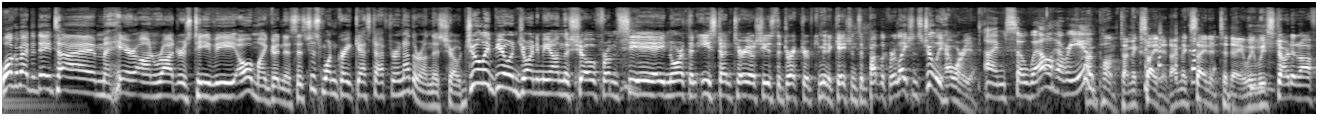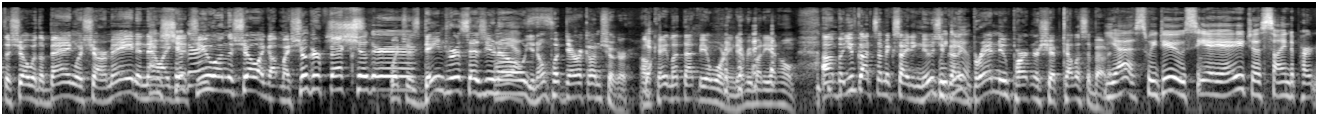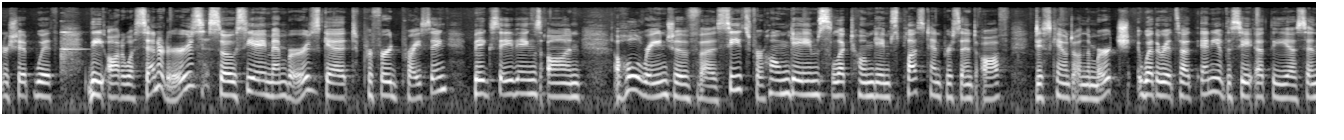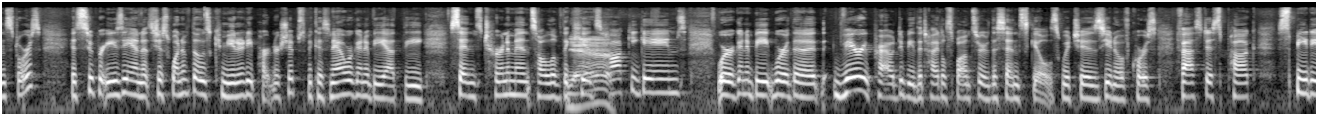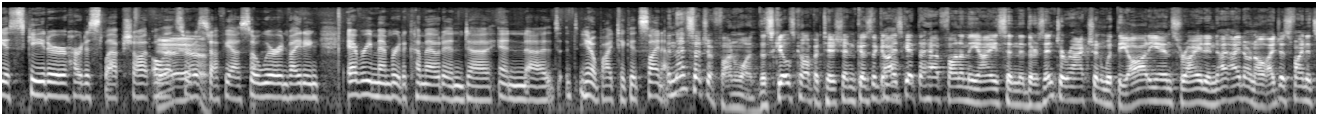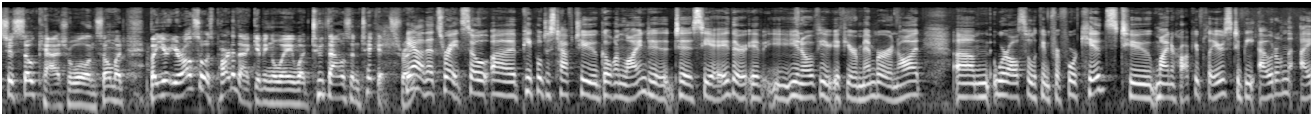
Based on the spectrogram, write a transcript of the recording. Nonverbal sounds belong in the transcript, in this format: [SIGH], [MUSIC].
Welcome back to Daytime here on Rogers TV. Oh my goodness, it's just one great guest after another on this show. Julie Beun joining me on the show from CAA North and East Ontario. She is the Director of Communications and Public Relations. Julie, how are you? I'm so well. How are you? I'm pumped. I'm excited. I'm excited today. We, we started off the show with a bang with Charmaine, and now And I sugar? get you on the show. I got my sugar fix, Sugar. which is dangerous, as you Oh, know. yes. You don't put Derek on sugar. Okay, let that be a warning to everybody at home. Um, but you've got some exciting news. You've We got a brand new partnership. Tell us about it. Yes, we do. CAA just signed a partnership with the Ottawa Senators. So CAA members get preferred pricing, big savings on a whole range of uh, seats for home games, select home games, plus 10% off discount on the merch, whether it's at any of the at the uh, Sen stores. It's super easy, and it's just one of those community partnerships because now we're going to be at the Sens tournaments, all of the kids' hockey games. We're going to be we're the very proud to be the title sponsor of the Sen Skills, which is you know of course fastest puck, speediest skater, hardest slap shot, all Yeah, that sort of stuff. Yeah, so we're inviting every member to come out and uh, and uh, you know buy tickets, sign up. And that's such a fun one, the skills competition, because the guys Yeah. get to have fun on the ice and there's interaction with the audience, right? And I, I don't know, I just find it's just so casual and so much. But you're, you're also, as part of that, giving away, what, 2,000 tickets, right? Yeah, that's right. So uh, people just have to go online to, to CA. There, if you know if you if you're a member or not. Um, we're also looking for four kids to minor hockey players to be out on the ice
